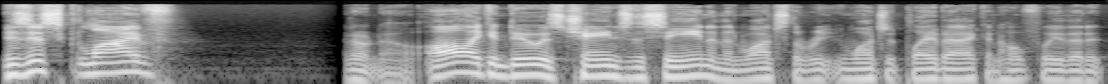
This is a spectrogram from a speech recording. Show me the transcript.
Is this live? I don't know. All I can do is change the scene and then watch the re- watch it playback and hopefully that it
